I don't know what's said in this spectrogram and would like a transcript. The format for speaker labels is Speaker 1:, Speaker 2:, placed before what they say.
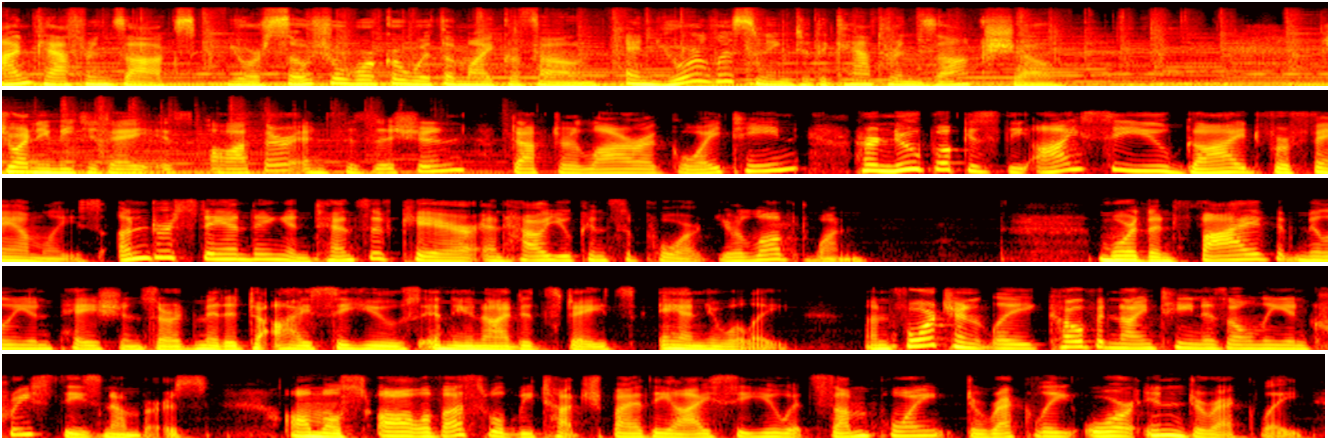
Speaker 1: I'm Kathryn Zox, your social worker with a microphone, and you're listening to The Kathryn Zox Show.
Speaker 2: Joining me today is author and physician Dr. Lara Goitein. Her new book is The ICU Guide for Families Understanding Intensive Care and How You Can Support Your Loved One. More than 5 million patients are admitted to ICUs in the United States annually. Unfortunately, COVID 19 has only increased these numbers. Almost all of us will be touched by the ICU at some point, directly or indirectly.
